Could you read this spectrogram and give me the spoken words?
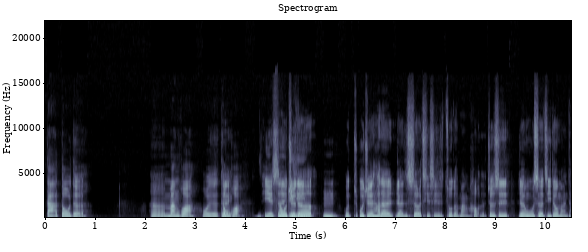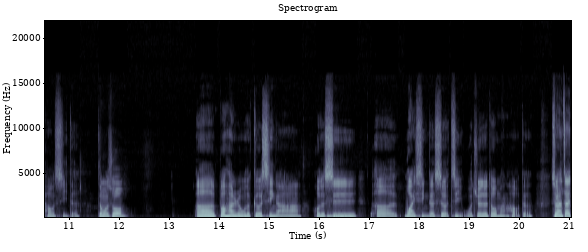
打斗的，呃，漫画或者动画。也是，那我觉得，嗯，我我觉得他的人设其实做的蛮好的，就是人物设计都蛮讨喜的。怎么说？呃，包含人物的个性啊，或者是、嗯、呃外形的设计，我觉得都蛮好的。虽然在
